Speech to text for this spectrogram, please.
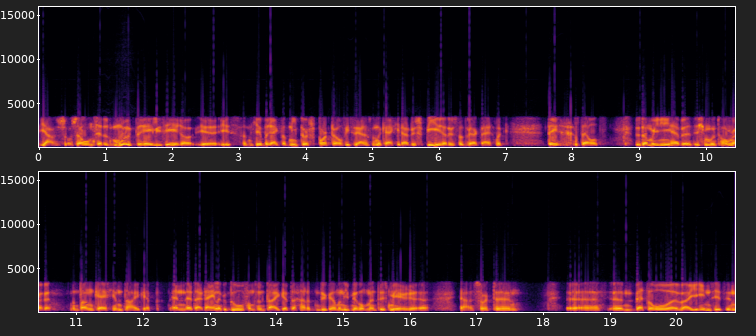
ja, zo, zo ontzettend moeilijk te realiseren is. Want je bereikt dat niet door sporten of iets dergelijks, want dan krijg je daar dus spieren. Dus dat werkt eigenlijk tegengesteld. Dus dat moet je niet hebben, dus je moet hongeren. Want dan krijg je een tie gap. En het uiteindelijke doel van zo'n tie gap, daar gaat het natuurlijk helemaal niet meer om. Het is meer eh, ja, een soort eh, eh, battle waar je in zit. En,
